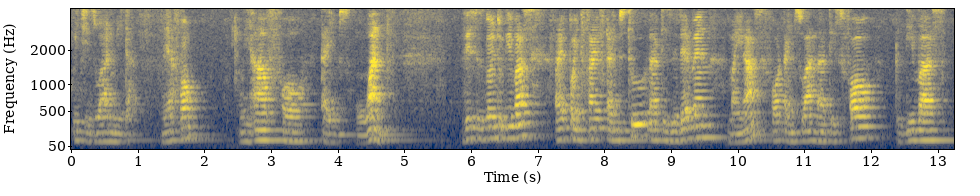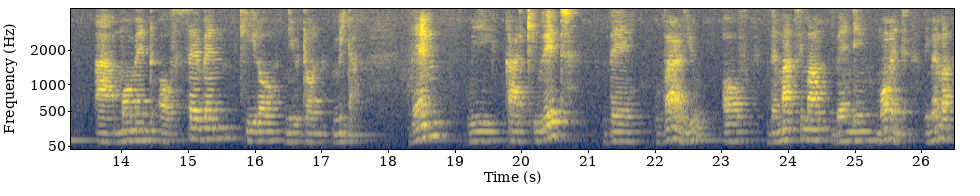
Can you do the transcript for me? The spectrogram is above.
which is 1 meter. Therefore, we have 4 times 1. This is going to give us 5.5 times 2, that is 11, minus 4 times 1, that is 4, to give us a moment of 7 kilonewton meter. Then we calculate the value of the maximum bending moment. Remember,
